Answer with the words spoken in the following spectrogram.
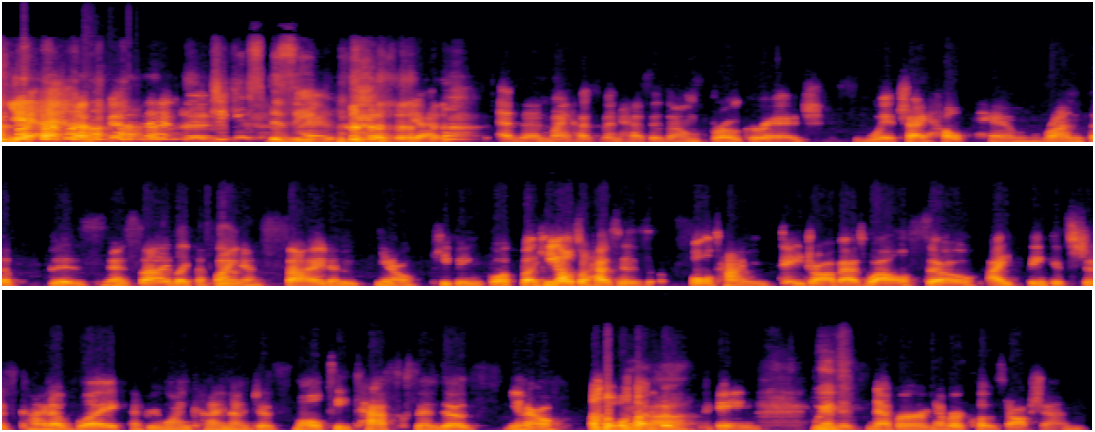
Um, yeah, businesses. She keeps busy. And, yes. And then my husband has his own brokerage which I help him run the business side, like the finance yeah. side, and you know, keeping book. But he also has his full time day job as well. So I think it's just kind of like everyone kind of just multitasks and does, you know, a lot yeah. of things. We've, and it's never never a closed option.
